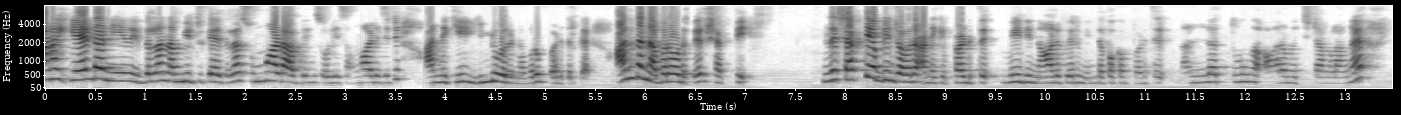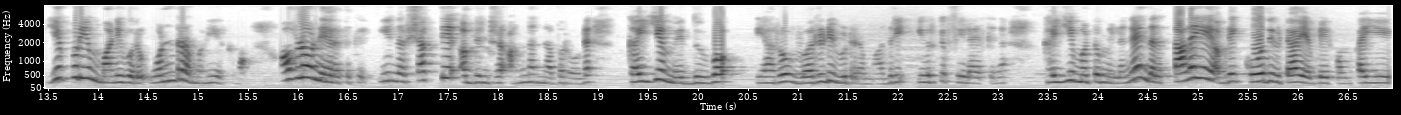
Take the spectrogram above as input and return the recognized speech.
ஆனா ஏன்டா நீ இதெல்லாம் நம்பிட்டு இருக்க இதெல்லாம் சும்மாடா அப்படின்னு சொல்லி சமாளிச்சுட்டு அன்னைக்கு இன்னொரு நபரும் படுத்திருக்காரு. அந்த நபரோட பேர் சக்தி. இந்த சக்தி அப்படின்றவர் அன்னைக்கு படுத்து மீதி நாலு பேரும் இந்த பக்கம் படுத்து நல்லா தூங்க ஆரம்பிச்சிட்டாங்களாங்க. எப்படியும் மணி ஒரு ஒன்றரை மணி இருக்குமா. அவ்வளோ நேரத்துக்கு இந்த சக்தி அப்படின்ற அந்த நபரோட கையை மெதுவாக யாரோ வருடி விடுற மாதிரி இவருக்கு ஃபீல் ஆயிருக்குங்க. கையை மட்டும் இல்லைங்க இந்த தலையை அப்படியே கோதி விட்டா எப்படி இருக்கும்? கையை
